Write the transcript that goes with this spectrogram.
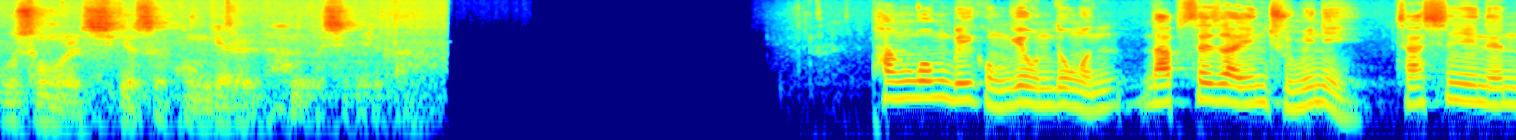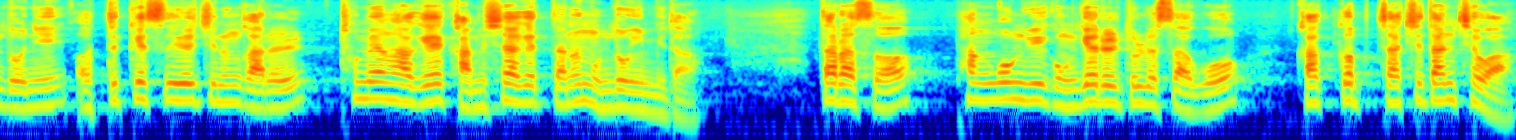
우송을 시켜서 공개를 한 것입니다. 판공비 공개 운동은 납세자인 주민이 자신이 낸 돈이 어떻게 쓰여지는가를 투명하게 감시하겠다는 운동입니다. 따라서 판공비 공개를 둘러싸고 각급 자치단체와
